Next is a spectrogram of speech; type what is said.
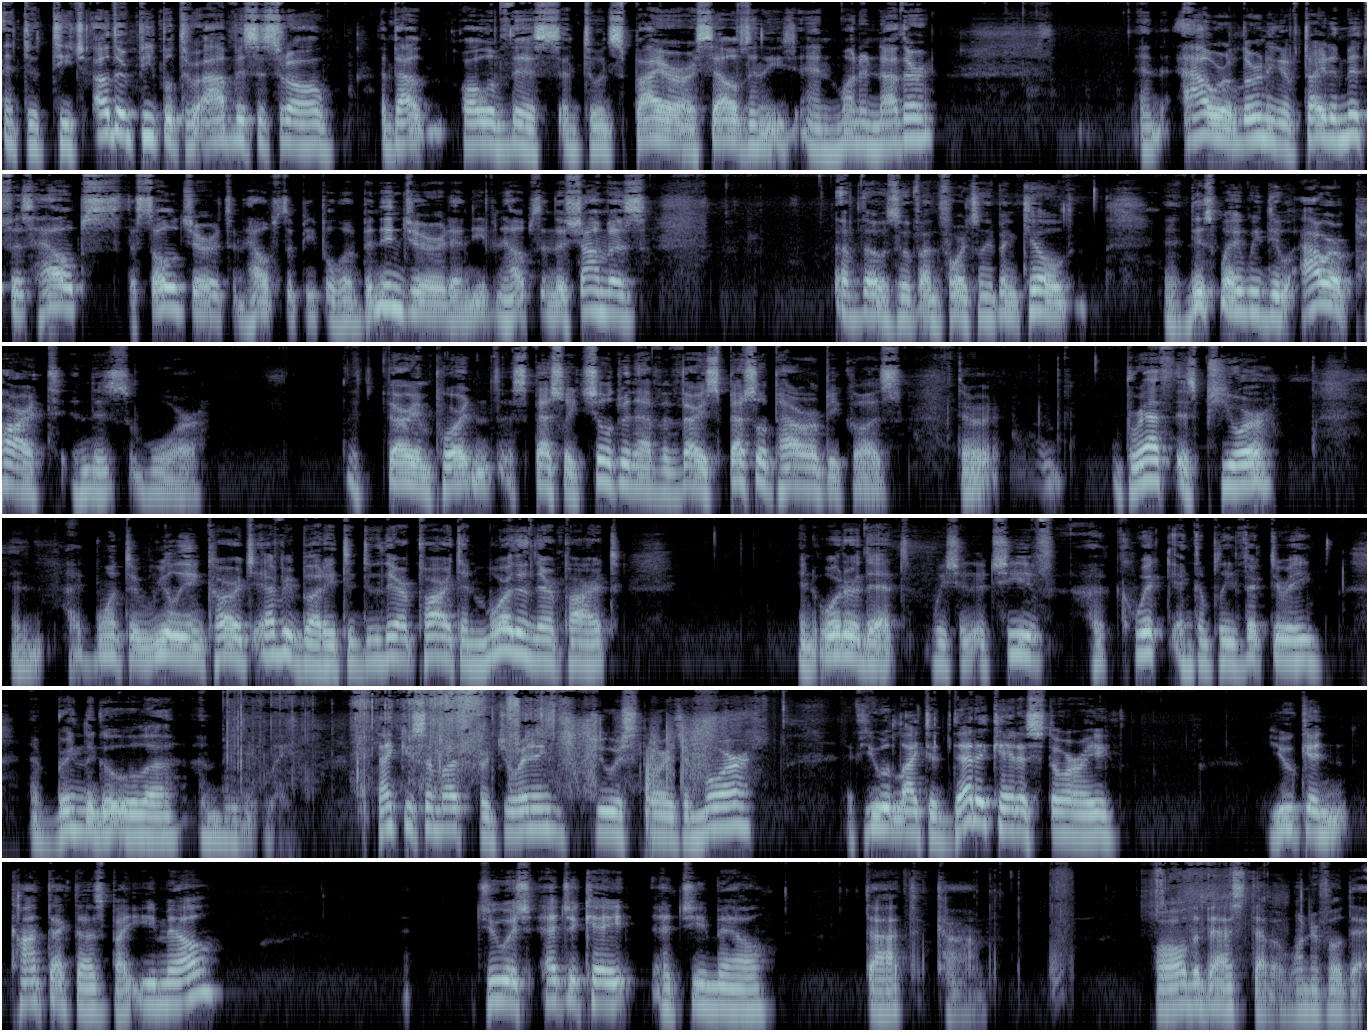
and to teach other people through Ahavas Yisrael about all of this and to inspire ourselves and, and one another and our learning of Torah mitzvahs helps the soldiers and helps the people who have been injured and even helps in the shamas of those who have unfortunately been killed. And this way we do our part in this war. It's very important, especially children have a very special power because their breath is pure. And I want to really encourage everybody to do their part and more than their part in order that we should achieve a quick and complete victory and bring the Geula immediately. Thank you so much for joining Jewish Stories and More. If you would like to dedicate a story, you can contact us by email jewisheducate at gmail.com. All the best. Have a wonderful day.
